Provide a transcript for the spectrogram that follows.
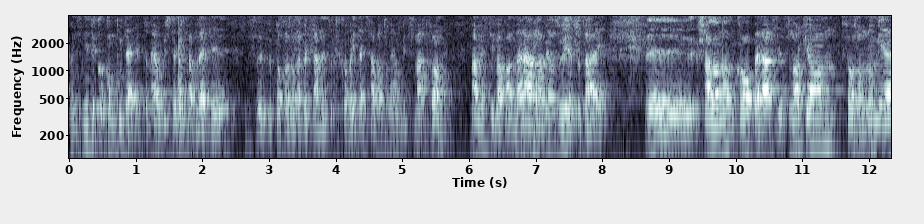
A więc nie tylko komputery, to miały być także tablety wyposażone w ekrany dotykowe i tak samo to miały być smartfony. Mamy Steve'a Palmera, Mhm. nawiązuje tutaj yy, szaloną kooperację z Nokią, tworzą Lumię,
